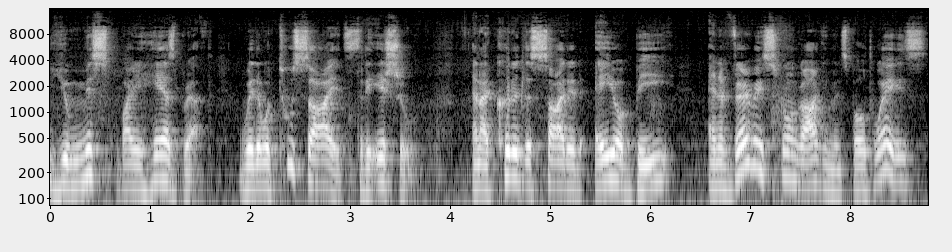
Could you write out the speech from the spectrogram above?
you missed by a hair's breadth, where there were two sides to the issue, and I could have decided A or B, and a very, very strong arguments both ways.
